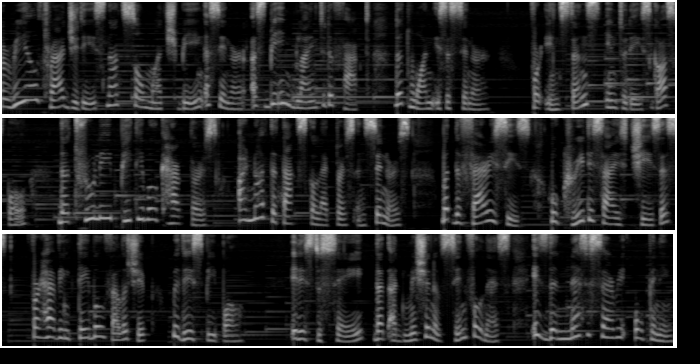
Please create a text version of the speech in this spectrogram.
The real tragedy is not so much being a sinner as being blind to the fact that one is a sinner. For instance, in today's Gospel, the truly pitiable characters are not the tax collectors and sinners, but the Pharisees who criticized Jesus for having table fellowship with his people. It is to say that admission of sinfulness is the necessary opening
